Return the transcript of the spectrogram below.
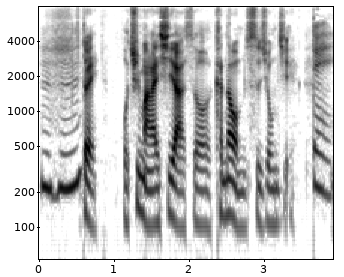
嗯哼，对，我去马来西亚的时候，看到我们师兄姐，对，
